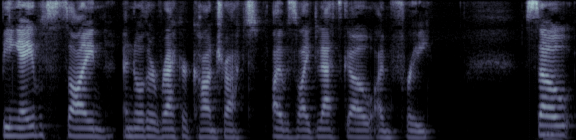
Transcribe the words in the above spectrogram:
being able to sign another record contract. I was like, let's go. I'm free." So.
